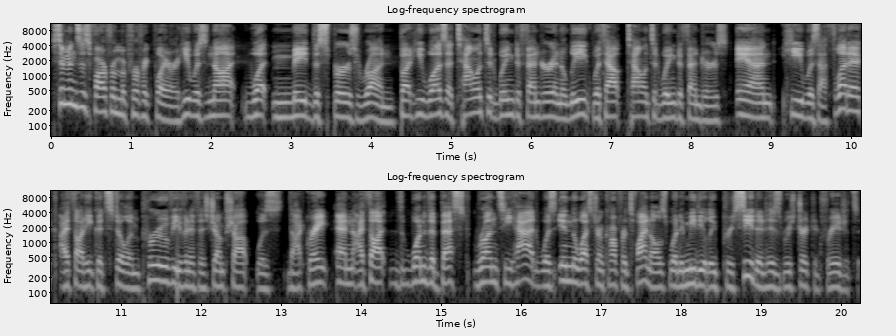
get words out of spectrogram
Simmons is far from a perfect player. He was not what made the Spurs run, but he was a talented wing defender in a league without talented wing defenders. And he was athletic. I thought he could still improve, even if his jump shot was not great. And I thought one of the best runs he had was in the Western Conference Finals, what immediately preceded his restricted free agency.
